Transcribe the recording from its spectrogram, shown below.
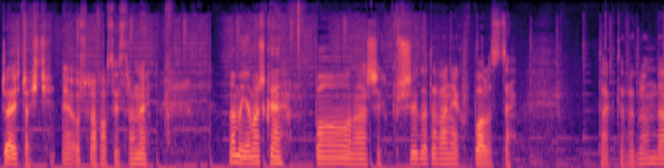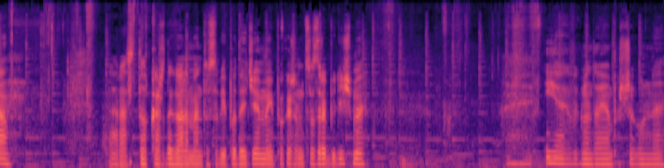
Cześć, cześć. Już Rafał z tej strony. Mamy jamaszkę po naszych przygotowaniach w Polsce. Tak to wygląda. Teraz do każdego elementu sobie podejdziemy i pokażemy co zrobiliśmy. I jak wyglądają poszczególne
